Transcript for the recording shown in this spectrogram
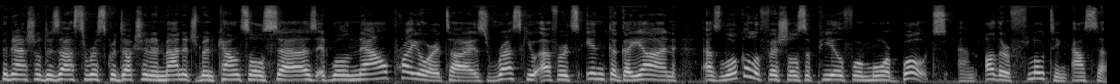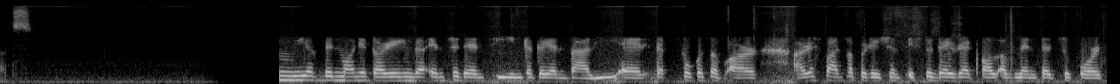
The National Disaster Risk Reduction and Management Council says it will now prioritize rescue efforts in Cagayan as local officials appeal for more boats and other floating assets. We have been monitoring the incidents in Cagayan Valley, and the focus of our, our response operations is to direct all augmented support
